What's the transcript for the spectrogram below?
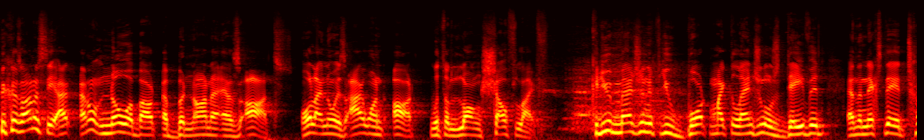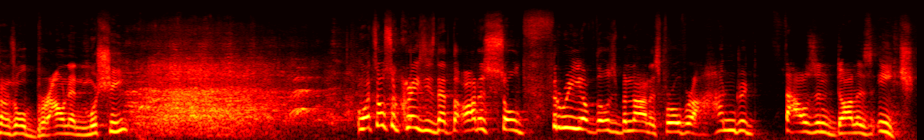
Because honestly, I, I don't know about a banana as art. All I know is I want art with a long shelf life. Can you imagine if you bought Michelangelo's David and the next day it turns all brown and mushy? What's also crazy is that the artist sold three of those bananas for over a $100,000 each.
